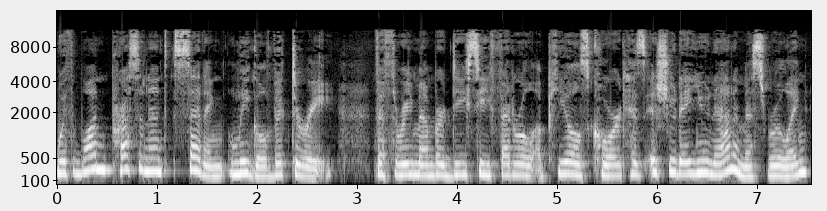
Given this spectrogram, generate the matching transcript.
with one precedent setting legal victory. The three member D.C. Federal Appeals Court has issued a unanimous ruling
